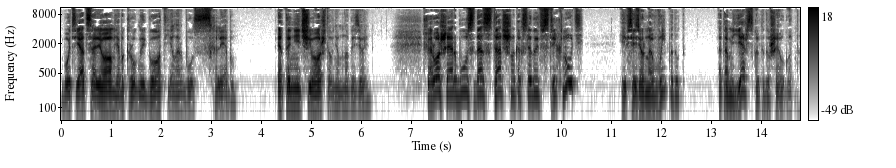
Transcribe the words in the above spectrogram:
Будь я царем, я бы круглый год ел арбуз с хлебом. Это ничего, что в нем много зерен. Хороший арбуз достаточно как следует встряхнуть, и все зерна выпадут, а там ешь сколько душе угодно.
